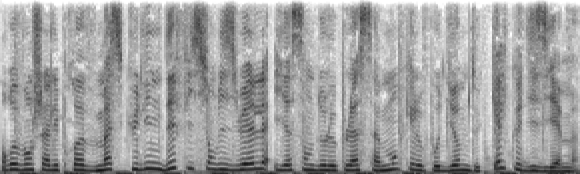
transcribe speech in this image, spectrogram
En revanche, à l'épreuve masculine déficient visuel, Yacinthe Deleplace a manqué le podium de quelques dixièmes.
